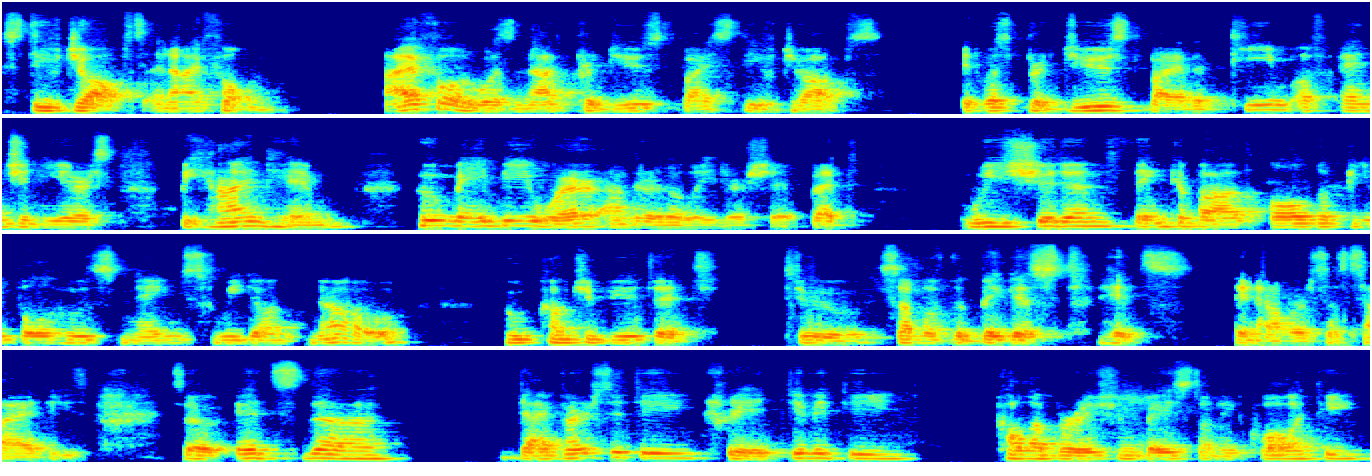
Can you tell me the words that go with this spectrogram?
Steve Jobs and iPhone. iPhone was not produced by Steve Jobs. It was produced by the team of engineers behind him who maybe were under the leadership, but we shouldn't think about all the people whose names we don't know who contributed to some of the biggest hits in our societies. So it's the diversity, creativity, collaboration based on equality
